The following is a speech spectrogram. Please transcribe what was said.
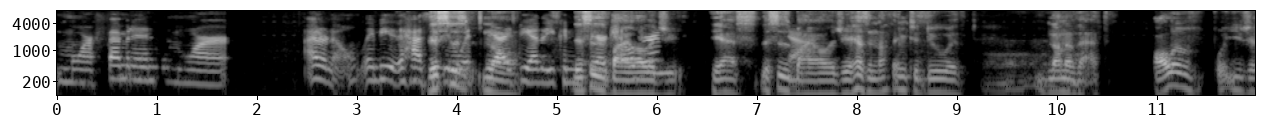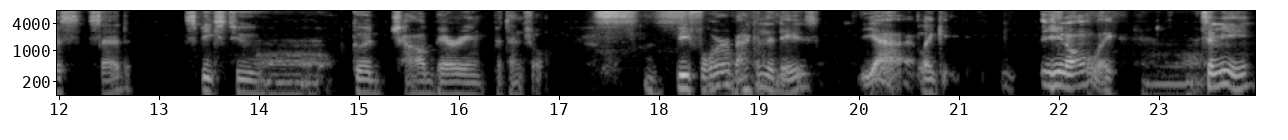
more feminine, more. I don't know. Maybe it has This to do is- with the no, idea that you can this is children. biology. Yes, this is Yeah. biology. It has nothing to do with none of that. All of what you just said speaks to good childbearing potential. Before, back in the days, yeah, like, you know, like to me,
